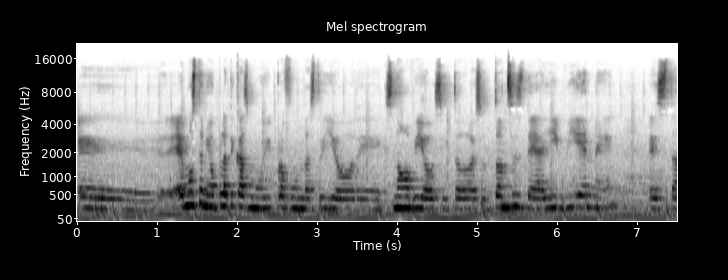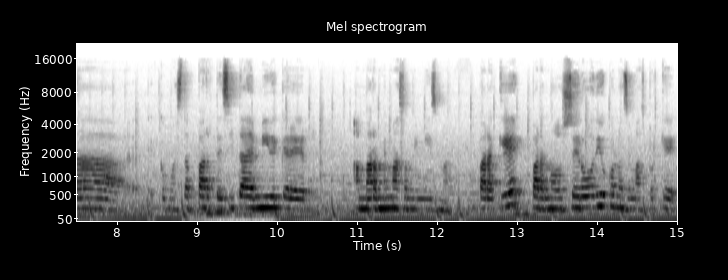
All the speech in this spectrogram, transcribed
eh, hemos tenido pláticas muy profundas tú y yo de exnovios y todo eso. Entonces de ahí viene esta, como esta partecita de mí de querer amarme más a mí misma. ¿Para qué? Para no ser odio con los demás, porque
